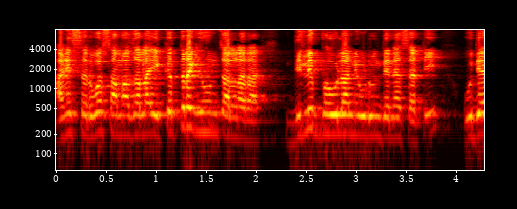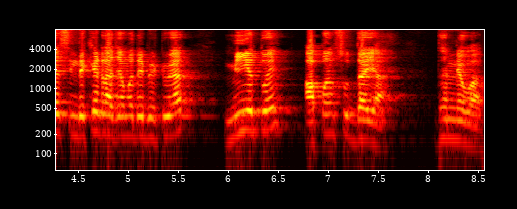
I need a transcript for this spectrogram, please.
आणि सर्व समाजाला एकत्र घेऊन चालणारा दिलीप भाऊला निवडून देण्यासाठी उद्या सिंदखेड राजामध्ये भेटूयात. मी येतोय आपण सुद्धा या. धन्यवाद.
